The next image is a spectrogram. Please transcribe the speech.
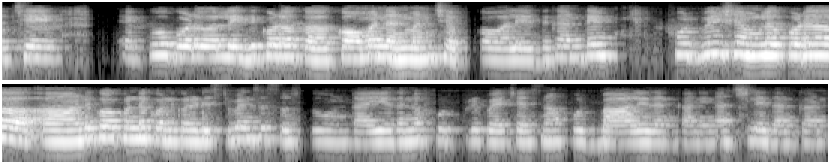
వచ్చే ఎక్కువ గొడవల్లో ఇది కూడా ఒక కామన్ అని మనం చెప్పుకోవాలి. ఎందుకంటే ఫుడ్ విషయంలో కూడా అనుకోకుండా కొన్ని కొన్ని డిస్టర్బెన్సెస్ వస్తూ ఉంటాయి. ఏదైనా ఫుడ్ ప్రిపేర్ చేసినా ఫుడ్ బాగాలేదని కానీ నచ్చలేదని కానీ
